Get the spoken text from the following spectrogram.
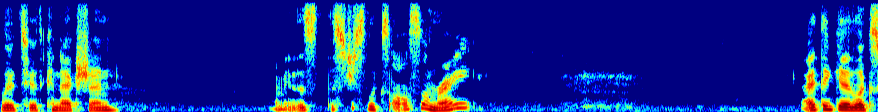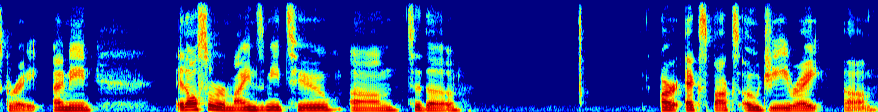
Bluetooth connection. I mean, this this just looks awesome, right? I think it looks great. I mean, it also reminds me too um, to the our Xbox OG, right? Um,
